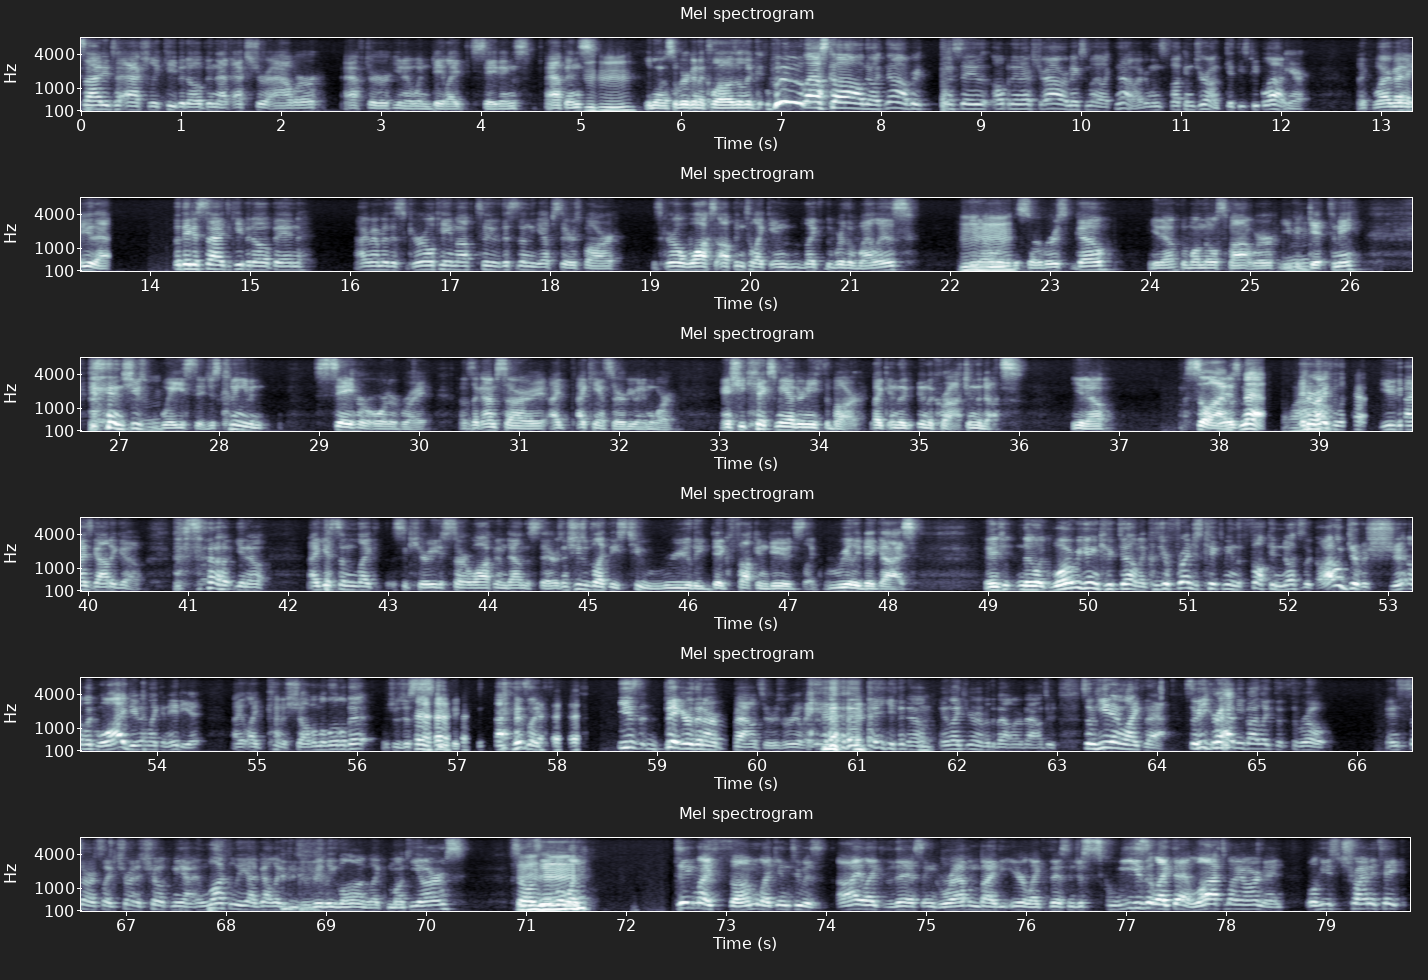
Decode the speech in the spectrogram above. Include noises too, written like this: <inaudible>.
Decided to actually keep it open that extra hour after, you know, when daylight savings happens. Mm-hmm. You know, so we are gonna close. They're like, whoo, last call. And they're like, no, we're gonna stay open an extra hour. Make some money. Like, no, everyone's fucking drunk. Get these people out here. Like, why are we Right. gonna do that? But they decided to keep it open. I remember this girl came up to this is in the upstairs bar. This girl walks up into like in like where the well is, you know, where the servers go, you know, the one little spot where you Mhm. could get to me. <laughs> and she was Mhm. wasted, just couldn't even say her order right. I was like, I'm sorry, I, I can't serve you anymore. And she kicks me underneath the bar, like in the in the crotch, in the nuts, you know. So I was mad. <laughs> Wow. And rightfully, you guys gotta go. <laughs> So, you know, I get some like security to start walking them down the stairs, and she's with like these two really big fucking dudes, like really big guys. And and they're like, "Why are we getting kicked out?" I'm like, "Cause your friend just kicked me in the fucking nuts." He's like, "I don't give a shit." I'm like, "Well, I do." I'm like an idiot. I like kind of shove him a little bit, which was just <laughs> stupid. I was like, he's bigger than our bouncers, really. <laughs> <laughs> you know, and like you remember the Balmar bouncers. So he didn't like that. So he grabbed me by like the throat and starts like trying to choke me out. And luckily, I've got like these really long like monkey arms, so I was able to mm-hmm. like dig my thumb like into his eye like this and grab him by the ear like this and just squeeze it like that. Locked my arm in Well, he's trying to take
